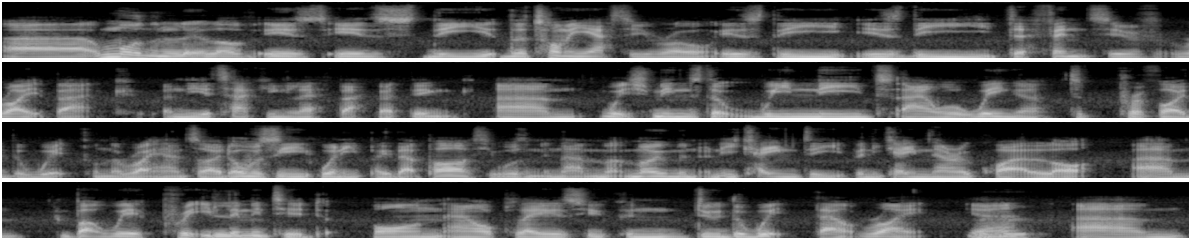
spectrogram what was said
uh, more than a little of, is is the the Tomiyasu role is the is the defensive right back and the attacking left back. I think, um, which means that we need our winger to provide the width on the right hand side. Obviously, when he played that pass, he wasn't in that moment, and he came deep and he came narrow quite a lot. Um, but we're pretty limited on our players who can do the width outright. Yeah. Mm-hmm. Um,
